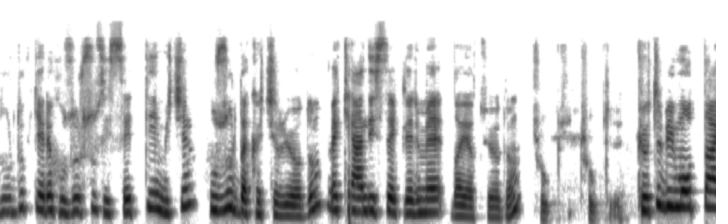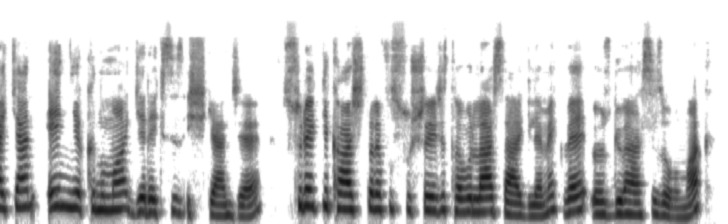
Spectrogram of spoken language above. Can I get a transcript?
durduk yere huzursuz hissettiğim için huzur da kaçırıyordum ve kendi isteklerime dayatıyordum. çok çok iyi. Kötü bir moddayken en yakınıma gereksiz işkence, sürekli karşı tarafı suçlayıcı tavırlar sergilemek ve özgüvensiz olmak.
